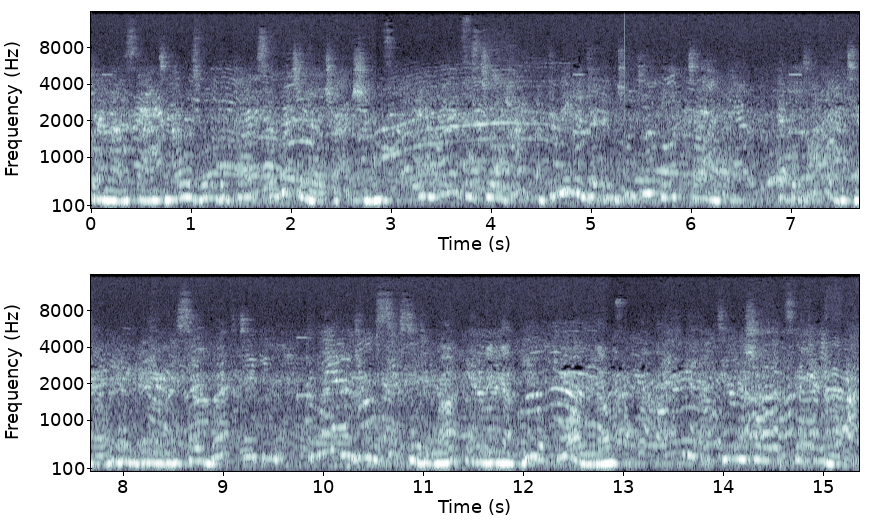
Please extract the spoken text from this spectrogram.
Carolina Sky Tower is one of the park's original attractions and rises to a height of 320 feet tall. At the top of the tower, you'll be able to see a breathtaking 360 degree panoramic view of Carolina and the uptown Charlotte skyline.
